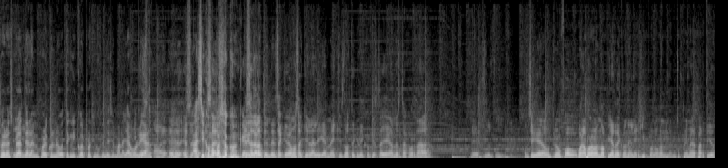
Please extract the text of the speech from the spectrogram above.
Pero espérate, Y- a lo mejor con el nuevo técnico el próximo fin de semana ya golean. Ah, eh, esa- Así como es- pasó con Esa es Querétaro. la tendencia que vemos aquí en la Liga MX, ¿no? Técnico que está llegando a esta jornada. eh, pues, consigue un triunfo, o, bueno, por lo menos no pierde con el equipo, ¿no? Con- en su primer partido.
